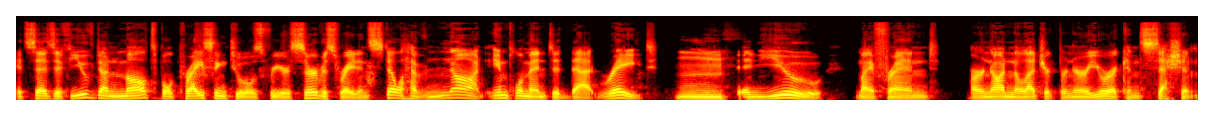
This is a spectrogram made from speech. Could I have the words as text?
It says if you've done multiple pricing tools for your service rate and still have not implemented that rate, mm. then you, my friend, are not an electricpreneur. You're a concession.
